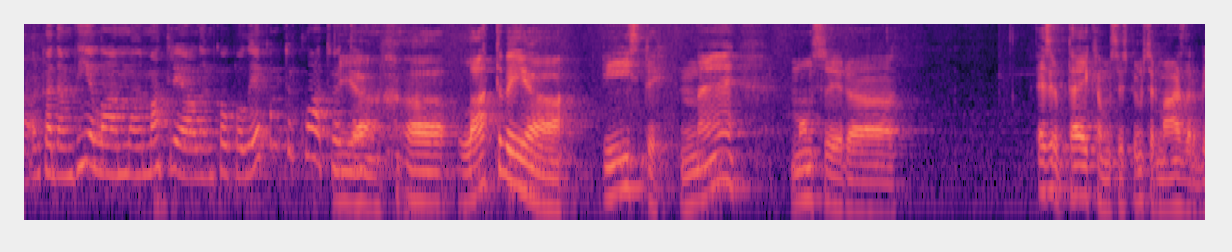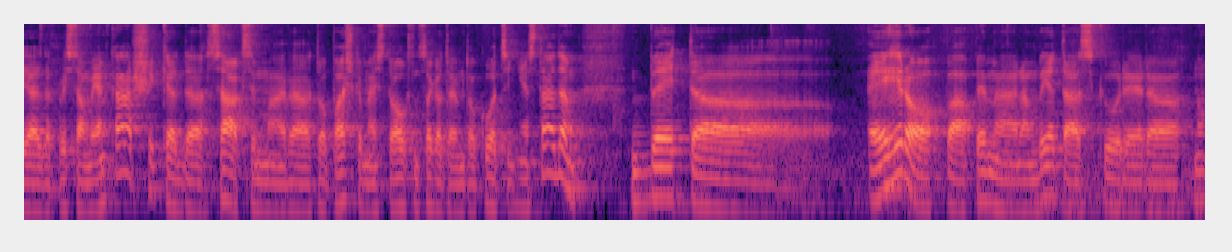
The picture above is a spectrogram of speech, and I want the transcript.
ar kādām vielām, materiāliem, kaut ko liekam turklāt? Jā, uh, Latvijā īsti nē. Mums ir. Uh, Es gribu teikt, ka mums vispirms ir mājas darbi jāizdara pavisam vienkārši, kad uh, sāksim ar uh, to pašu, ka mēs to augstu sagatavojam, to kociņu iestādām. Uh, Bet uh, Eiropā, piemēram, vietās, kur ir, uh, nu,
